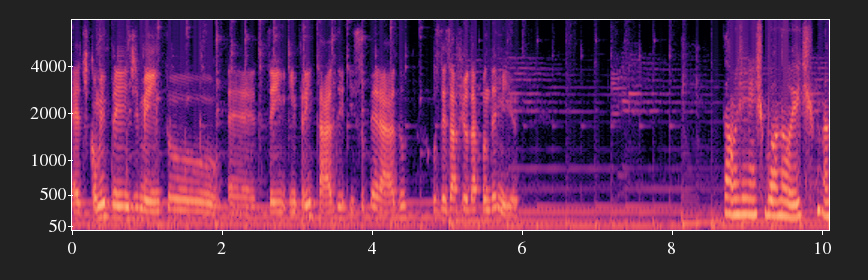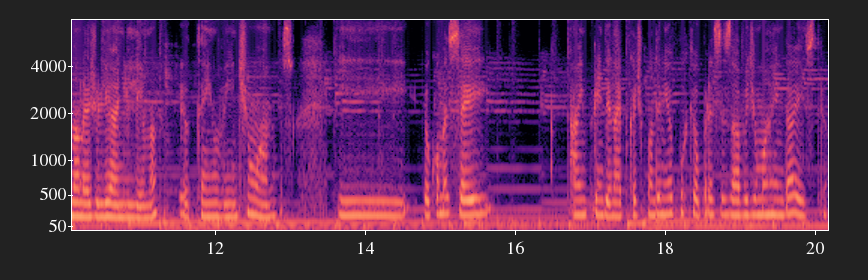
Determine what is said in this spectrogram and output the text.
é, de como o empreendimento é, tem enfrentado e superado os desafios da pandemia. Então, gente, boa noite. Meu nome é Juliane Lima, eu tenho 21 anos e eu comecei a empreender na época de pandemia porque eu precisava de uma renda extra.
